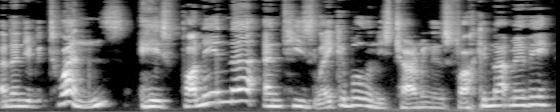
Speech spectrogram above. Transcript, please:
And then you've got twins. He's funny in that, and he's likable, and he's charming as fuck in that movie.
